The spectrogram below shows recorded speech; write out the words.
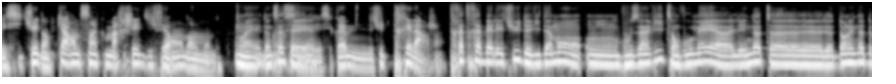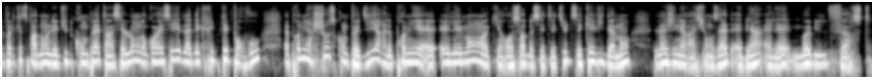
et situés dans 45 marchés différents dans le monde. Ouais, donc, ça c'est c'est quand même une étude très large. Très très belle étude évidemment, on vous invite, on vous met euh, les notes euh, dans les notes de podcast pardon, l'étude complète, hein, c'est long donc on va essayer de la décrypter pour vous. La première chose qu'on peut dire et le premier élément qui ressort de cette étude, c'est qu'évidemment la génération Z, eh bien, elle est mobile first.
